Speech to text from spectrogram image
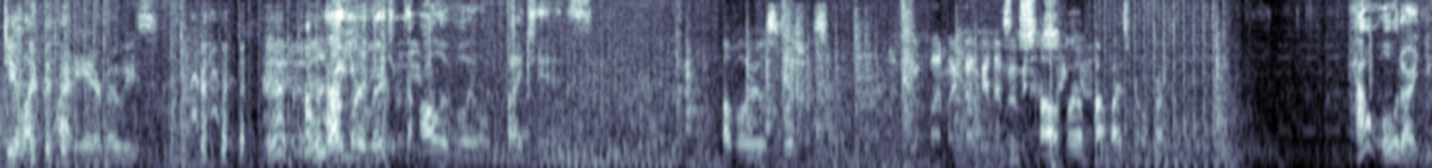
Do you like the Gladiator movies? Are you allergic to olive oil by chance? Olive oil is delicious. Let's go find my copy of that movie. Isn't now. Olive Oil Popeye's girlfriend? How old are you?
